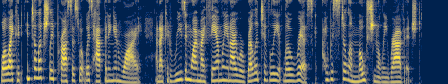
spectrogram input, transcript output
While I could intellectually process what was happening and why, and I could reason why my family and I were relatively at low risk, I was still emotionally ravaged.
